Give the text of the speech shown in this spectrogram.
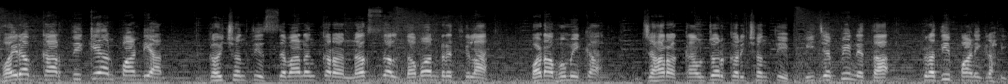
भैरव कार्तिकेयन पांड्यान से नक्सल दमन में भूमिका जार काउंटर बीजेपी नेता प्रदीप पाणीग्राही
